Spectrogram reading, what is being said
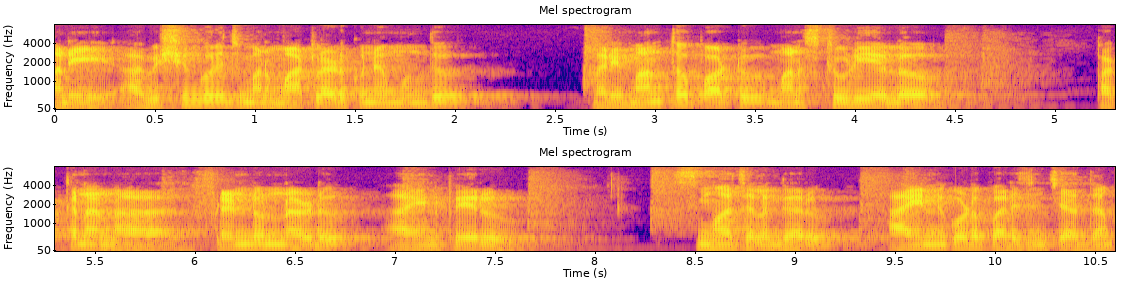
మరి ఆ విషయం గురించి మనం మాట్లాడుకునే ముందు మరి మనతో పాటు మన స్టూడియోలో పక్కన నా ఫ్రెండ్ ఉన్నాడు. ఆయన పేరు సింహాచలం గారు ఆయన్ని కూడా పరిచయం చేద్దాం.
